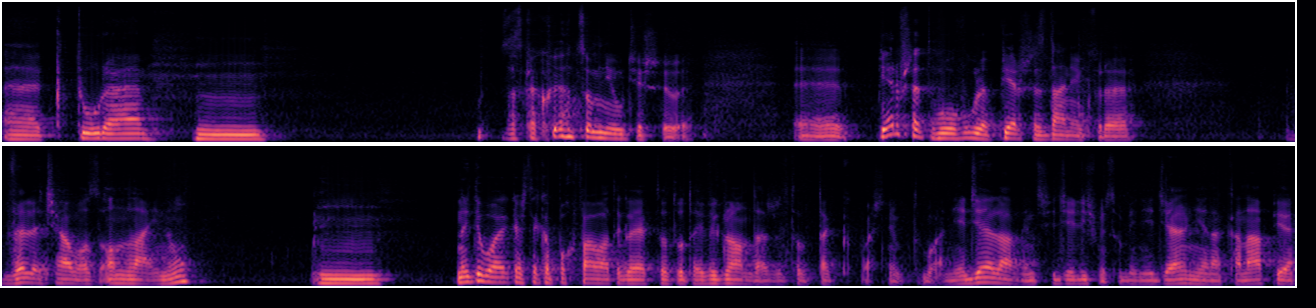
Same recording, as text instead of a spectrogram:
e, które hmm, zaskakująco mnie ucieszyły. E, Pierwsze to było w ogóle pierwsze zdanie, które wyleciało z online'u. Mm, No i to była jakaś taka pochwała tego, jak to tutaj wygląda, że to tak właśnie to była niedziela, więc siedzieliśmy sobie niedzielnie na kanapie.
